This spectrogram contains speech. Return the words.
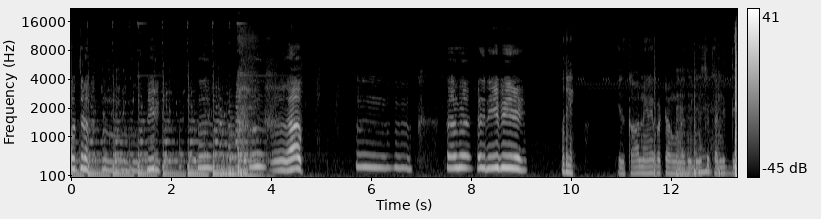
వద్దురా. అదే, అది నీ బీరే వదిలే. ఇది కాల్ నేనే తన్నిద్ది.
